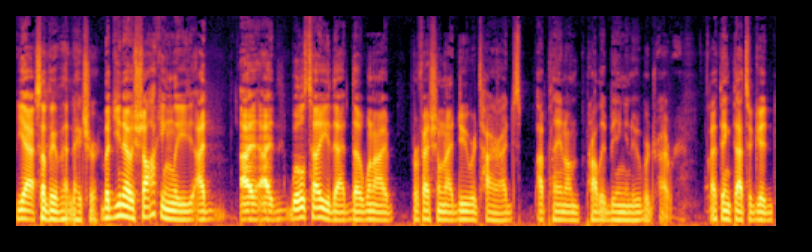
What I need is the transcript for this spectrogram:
yeah, something of that nature. But you know, shockingly, I I, I will tell you that though when I professionally when I do retire, I just I plan on probably being an Uber driver. I think that's a good.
